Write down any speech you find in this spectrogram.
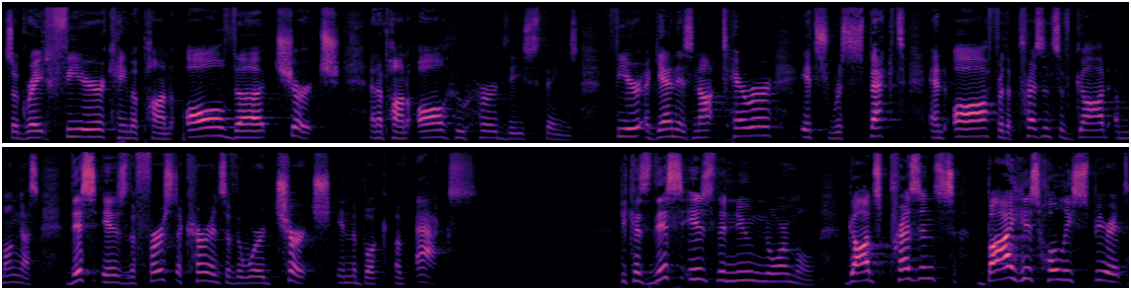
So great fear came upon all the church and upon all who heard these things. Fear, again, is not terror, it's respect and awe for the presence of God among us. This is the first occurrence of the word church in the book of Acts. Because this is the new normal. God's presence by His Holy Spirit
